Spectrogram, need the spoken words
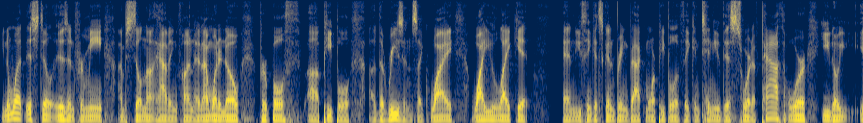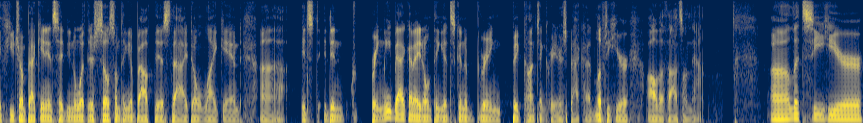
you know what, this still isn't for me? I'm still not having fun, and I want to know for both uh, people uh, the reasons, like why why you like it and you think it's going to bring back more people if they continue this sort of path? Or you know if you jump back in and said you know what? There's still something about this that i don't like and uh, it's it didn't bring me back and i don't think it's going to bring big content creators back. I'd love to hear all the thoughts on that. Uh, let's see here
